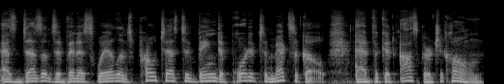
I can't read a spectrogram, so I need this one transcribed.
as dozens of Venezuelans protested being deported to Mexico. Advocate Oscar Chacon.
